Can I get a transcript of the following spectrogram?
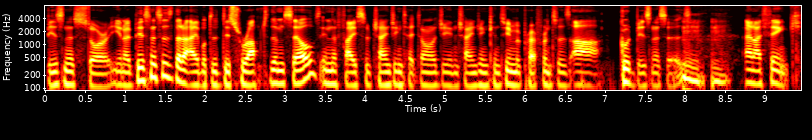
business story. You know, businesses that are able to disrupt themselves in the face of changing technology and changing consumer preferences are good businesses. Mm, And I think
